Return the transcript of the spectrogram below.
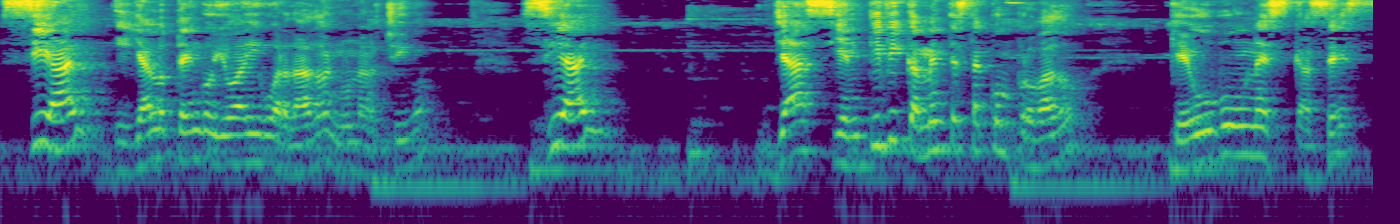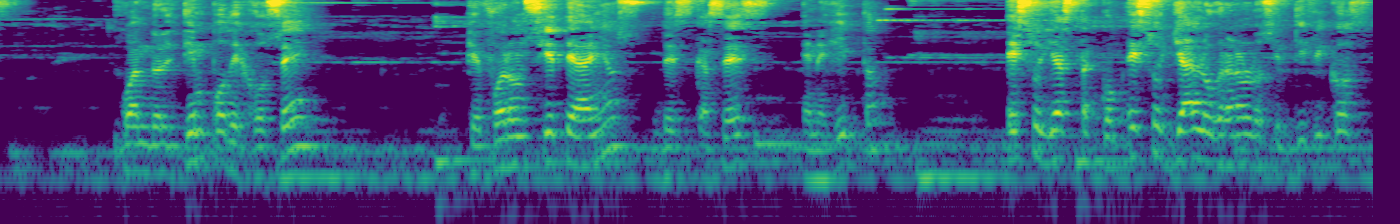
Sí hay, y ya lo tengo yo ahí guardado en un archivo. Sí hay, ya científicamente está comprobado que hubo una escasez cuando el tiempo de José, que fueron siete años de escasez en Egipto, eso ya está, eso ya lograron los científicos.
